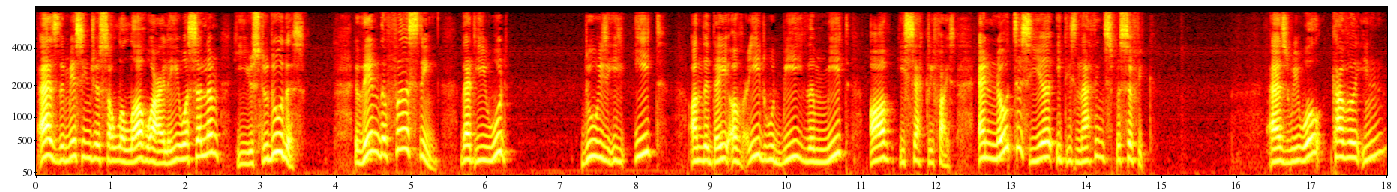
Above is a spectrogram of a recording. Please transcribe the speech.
as the Messenger sallallahu alaihi wasallam he used to do this. Then the first thing that he would do is eat on the day of Eid would be the meat of his sacrifice. And notice here it is nothing specific. As we will cover in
